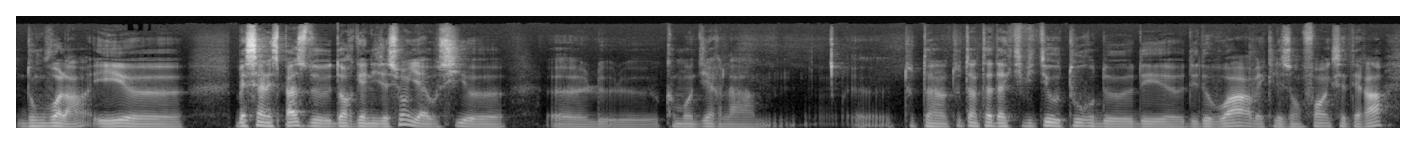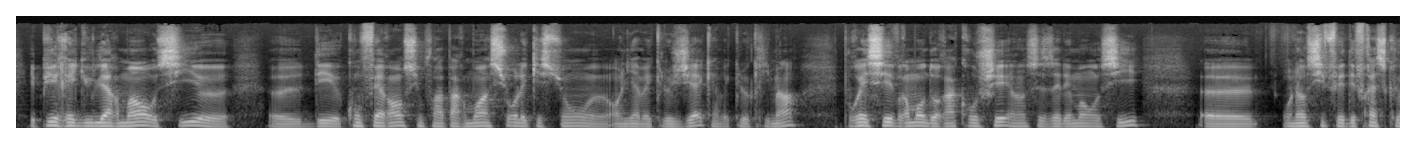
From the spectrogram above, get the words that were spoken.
donc voilà, et ben, c'est un espace d'organisation. Il y a aussi le, comment dire la, euh, tout, un, tout un tas d'activités autour de, des, euh, devoirs avec les enfants, etc. Et puis régulièrement aussi euh, des conférences une fois par mois sur les questions en lien avec le GIEC, avec le climat, pour essayer vraiment de raccrocher hein, ces éléments aussi. On a aussi fait des fresques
